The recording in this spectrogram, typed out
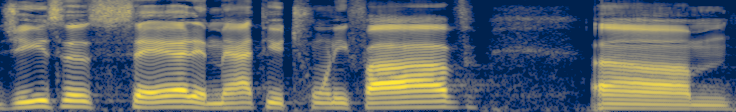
Jesus said in Matthew 25, um,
